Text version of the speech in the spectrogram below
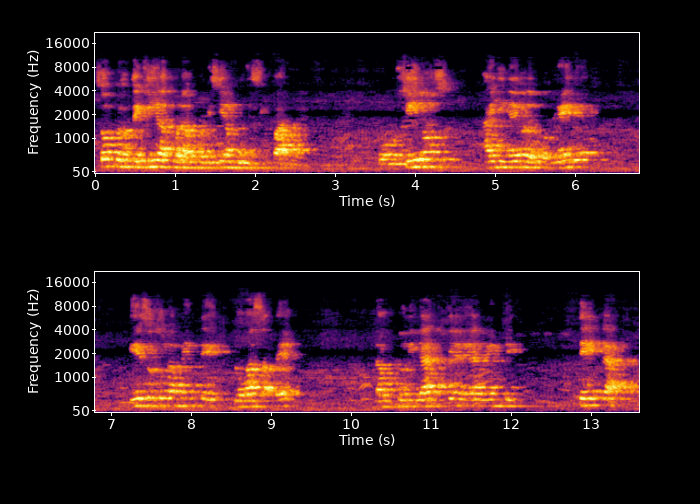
son protegidas por la policía municipal. Conocidos, hay dinero de por medio, eso solamente lo va a saber la autoridad que realmente tenga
